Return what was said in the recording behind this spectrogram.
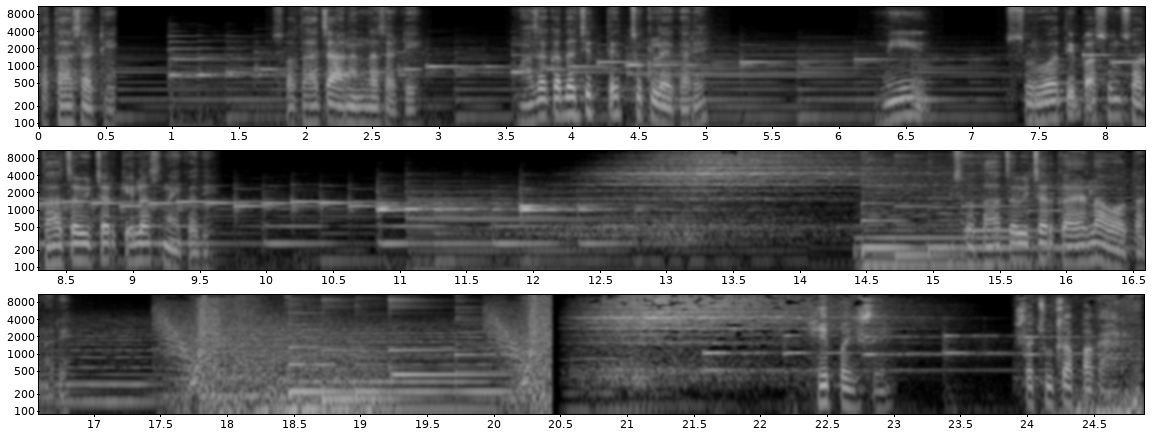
स्वतःसाठी. स्वतःच्या आनंदासाठी. माझं कदाचित तेच चुकलंय का रे? मी सुरुवातीपासून स्वतःचा विचार केलाच नाही कधी. मी स्वतःचा विचार करायला हवा होता ना रे. हे पैसे सचूचा पगार.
